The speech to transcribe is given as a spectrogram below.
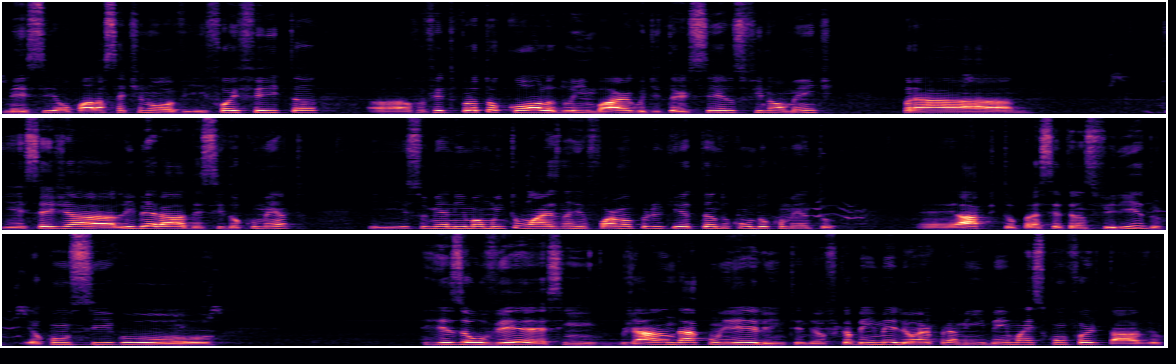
nesse Opala 79. E foi feita Uh, foi feito protocolo do embargo de terceiros finalmente para que seja liberado esse documento. E isso me anima muito mais na reforma porque estando com o documento é, apto para ser transferido eu consigo resolver assim já andar com ele entendeu? Fica bem melhor para mim bem mais confortável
